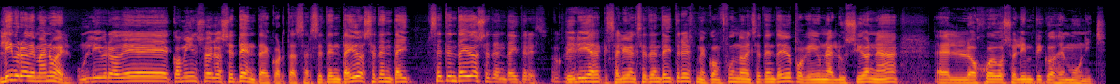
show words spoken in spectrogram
Libro de Manuel, un libro de comienzo de los 70 de Cortázar, 72, 70 y- 72 73. Ok. Diría que salió en el 73, me confundo en el 72 porque hay una alusión a eh, los Juegos Olímpicos de Múnich.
